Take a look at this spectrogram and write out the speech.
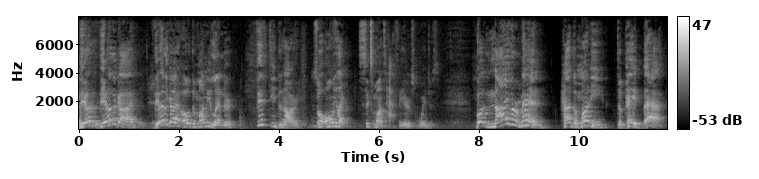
The, oth- the other guy, the other guy owed the money lender 50 denarii. So only like six months, half a year's wages. But neither man had the money to pay back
